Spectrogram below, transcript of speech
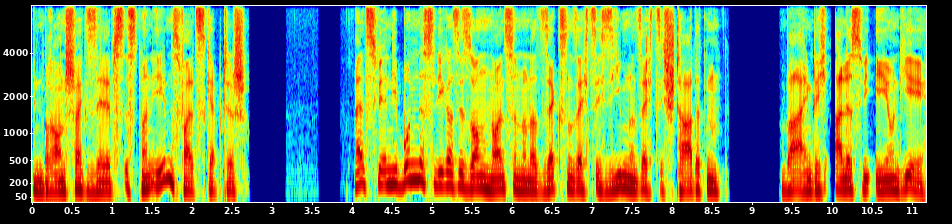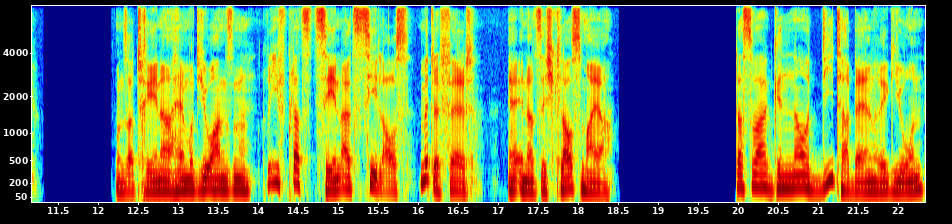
In Braunschweig selbst ist man ebenfalls skeptisch. Als wir in die Bundesliga-Saison 1966-67 starteten, war eigentlich alles wie eh und je. Unser Trainer Helmut Johansen rief Platz 10 als Ziel aus, Mittelfeld, erinnert sich Klaus Meyer. Das war genau die Tabellenregion,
